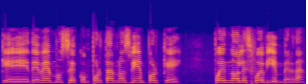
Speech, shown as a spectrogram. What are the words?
que debemos de comportarnos bien porque pues no les fue bien, ¿verdad?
